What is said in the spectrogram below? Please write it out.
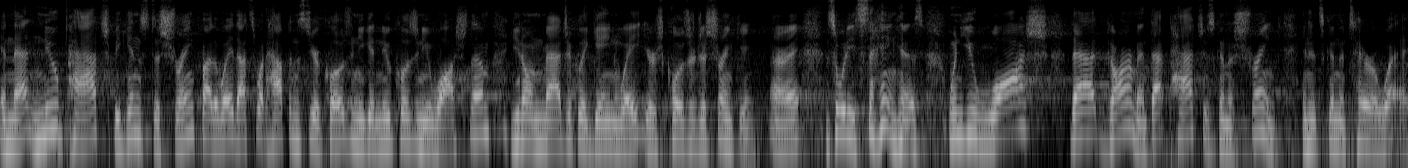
and that new patch begins to shrink, by the way, that's what happens to your clothes when you get new clothes and you wash them. You don't magically gain weight, your clothes are just shrinking, all right? And so, what he's saying is when you wash that garment, that patch is going to shrink and it's going to tear away.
